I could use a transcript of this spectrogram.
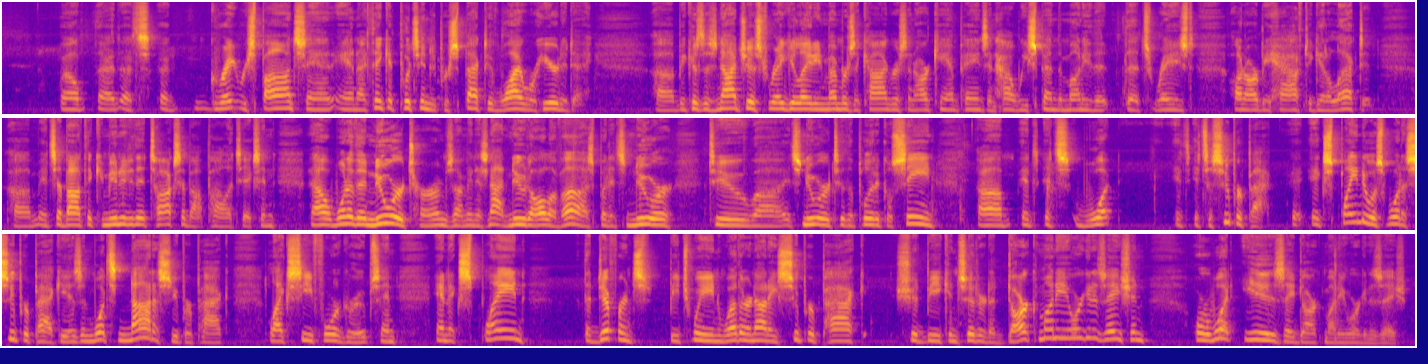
Well, that, that's a great response, and, and I think it puts into perspective why we're here today uh, because it's not just regulating members of Congress and our campaigns and how we spend the money that, that's raised on our behalf to get elected. Um, it's about the community that talks about politics. And now, one of the newer terms, I mean, it's not new to all of us, but it's newer to uh, it's newer to the political scene. Um, it's it's what it's, it's a super PAC. Explain to us what a super PAC is and what's not a super PAC, like C4 groups, and and explain the difference between whether or not a super PAC should be considered a dark money organization or what is a dark money organization?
